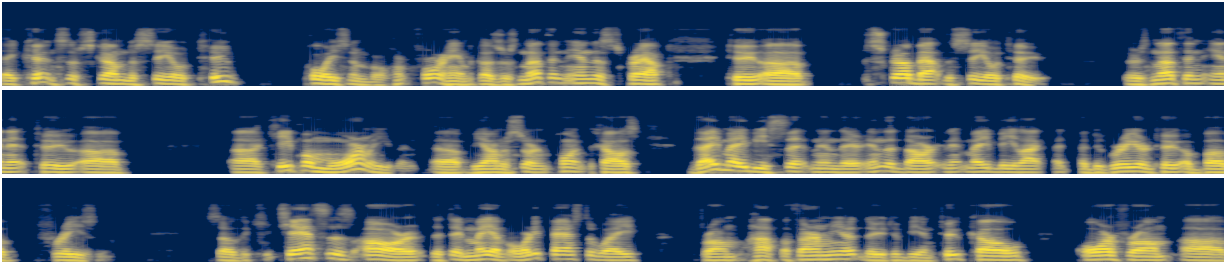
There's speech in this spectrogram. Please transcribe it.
they couldn't succumb to CO2 poison beforehand because there's nothing in this craft to uh, scrub out the CO2. There's nothing in it to uh, keep them warm, even uh, beyond a certain point, because they may be sitting in there in the dark and it may be like a, a degree or two above freezing. So the chances are that they may have already passed away from hypothermia due to being too cold or from uh,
